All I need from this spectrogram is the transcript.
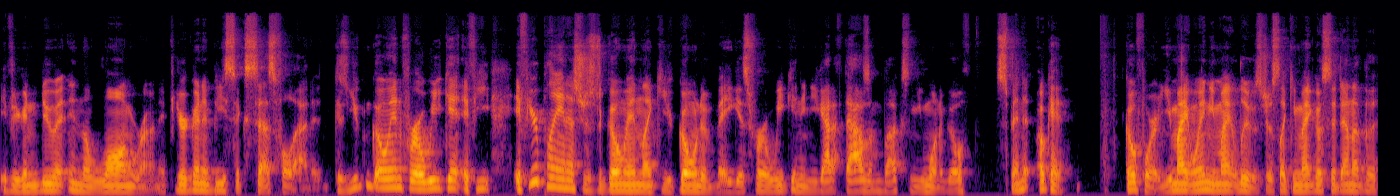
if you're going to do it in the long run. If you're going to be successful at it, because you can go in for a weekend. If you if your plan is just to go in like you're going to Vegas for a weekend and you got a thousand bucks and you want to go spend it, okay, go for it. You might win, you might lose, just like you might go sit down at the,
